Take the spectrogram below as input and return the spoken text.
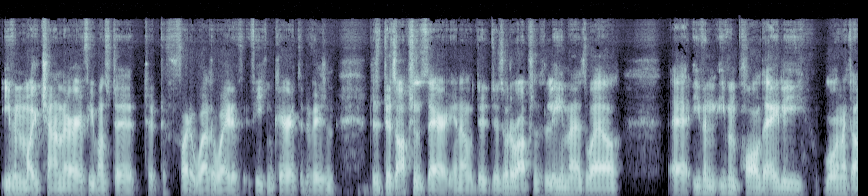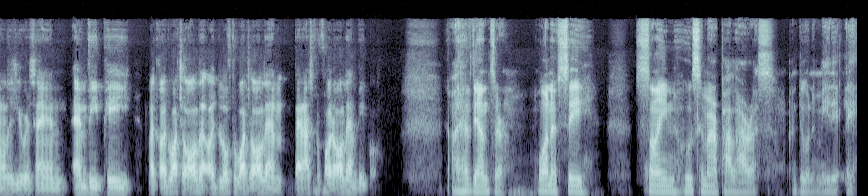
even Mike Chandler, if he wants to to, to fight at welterweight, if, if he can clear out the division, there's, there's options there. You know, there, there's other options. Lima as well. Uh, even even Paul Daley Rory MacDonald, as you were saying, MVP. Like I'd watch all that. I'd love to watch all them. Ben Askren all them people. I have the answer. One FC, sign Rousimar Palhares and do it immediately.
